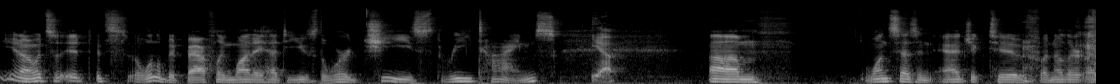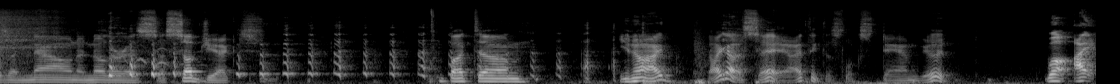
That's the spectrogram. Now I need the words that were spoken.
You know, it's it, it's a little bit baffling why they had to use the word cheese three times. Yeah. Um, once as an adjective, another as a noun, another as a subject. But um, you know, I I gotta say, I think this looks damn good. Well, I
